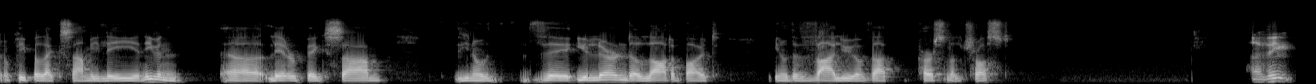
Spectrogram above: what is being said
you know people like Sammy Lee and even uh, later Big Sam you know, the you learned a lot about, you know, the value of that personal trust. I think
